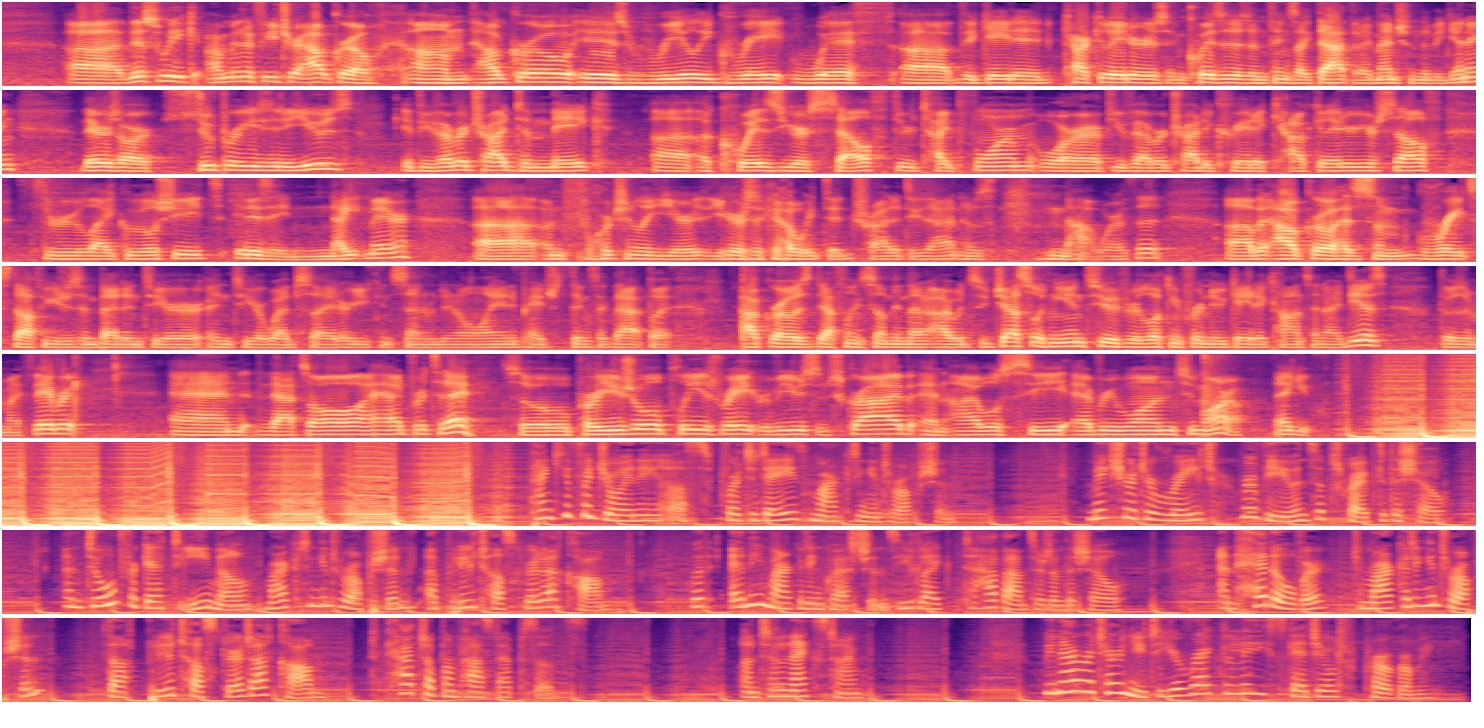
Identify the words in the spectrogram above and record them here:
uh, this week, I'm going to feature Outgrow. Um, Outgrow is really great with uh, the gated calculators and quizzes and things like that that I mentioned in the beginning. Theirs are super easy to use. If you've ever tried to make uh, a quiz yourself through Typeform, or if you've ever tried to create a calculator yourself through like Google Sheets, it is a nightmare. Uh, unfortunately, year, years ago, we did try to do that, and it was not worth it. Uh, but Outgrow has some great stuff you just embed into your into your website, or you can send them to a landing page, things like that. But Outgrow is definitely something that I would suggest looking into if you're looking for new gated content ideas. Those are my favorite. And that's all I had for today. So, per usual, please rate, review, subscribe, and I will see everyone tomorrow. Thank you. Thank you for joining us for today's marketing interruption. Make sure to rate, review, and subscribe to the show. And don't forget to email marketinginterruption at bluetuskr.com with any marketing questions you'd like to have answered on the show. And head over to marketinginterruption.bluetuskr.com to catch up on past episodes. Until next time, we now return you to your regularly scheduled programming.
